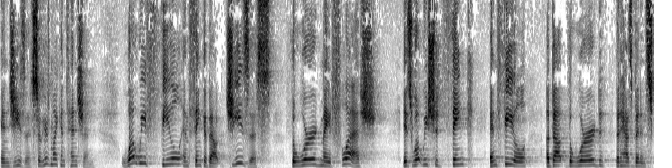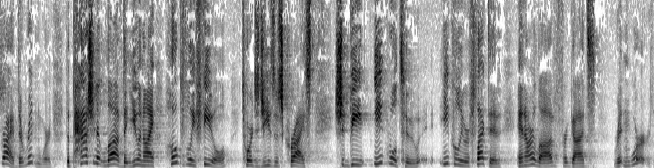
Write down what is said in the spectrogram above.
in Jesus. So here's my contention what we feel and think about Jesus, the Word made flesh, is what we should think and feel about the Word that has been inscribed, the written Word. The passionate love that you and I hopefully feel towards Jesus Christ should be equal to, equally reflected in our love for God's written Word.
